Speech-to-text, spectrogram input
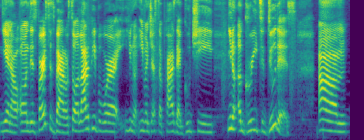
you know, on this Verzuz battle. So a lot of people were, you know, even just surprised that Gucci, you know, agreed to do this. Um,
